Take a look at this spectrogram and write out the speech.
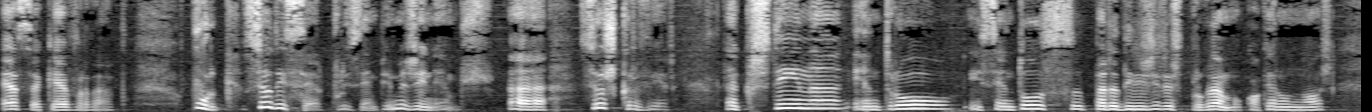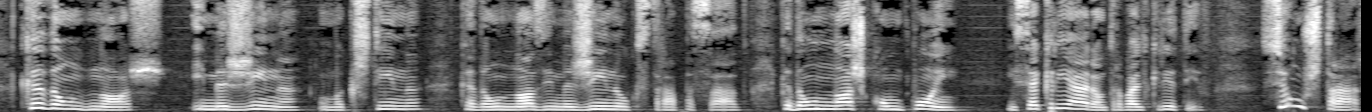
Essa é que é a verdade. Porque se eu disser, por exemplo, imaginemos, ah, se eu escrever, a Cristina entrou e sentou-se para dirigir este programa, ou qualquer um de nós, cada um de nós imagina uma Cristina, cada um de nós imagina o que se terá passado, cada um de nós compõe. Isso é criar, é um trabalho criativo. Se eu mostrar,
